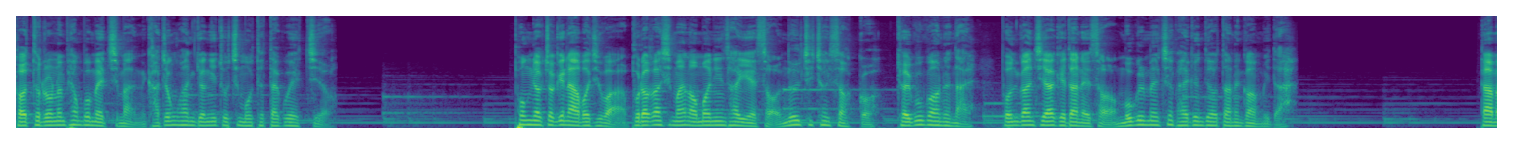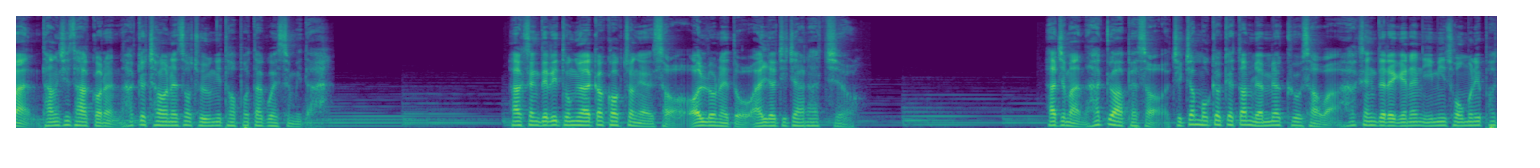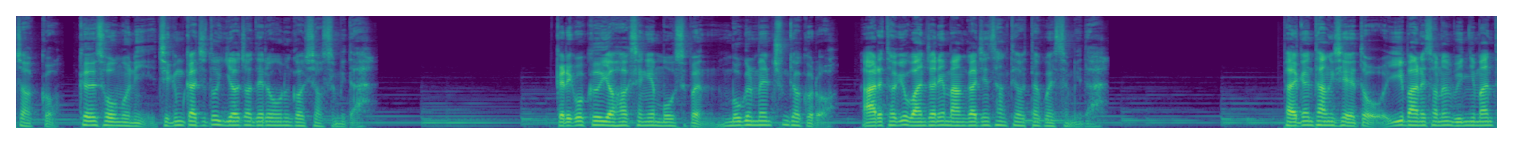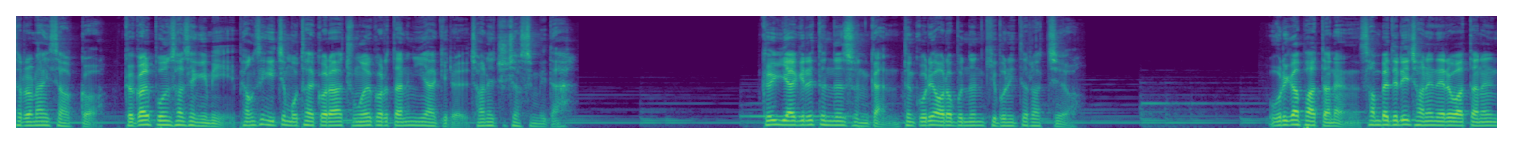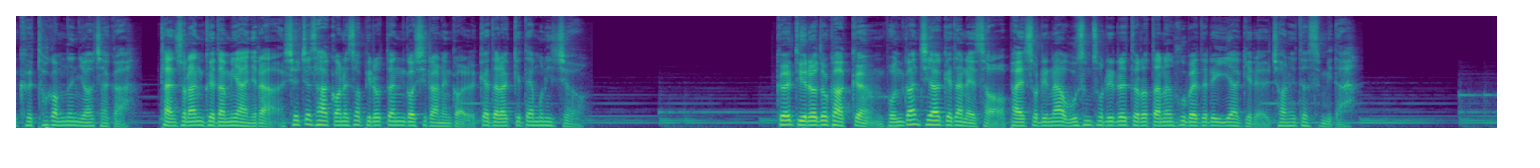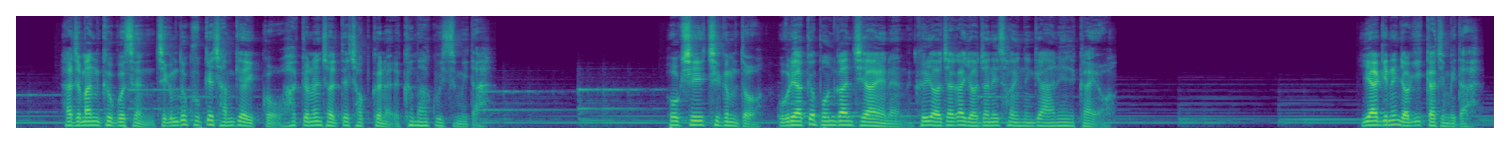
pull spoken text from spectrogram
겉으로는 평범했지만 가정 환경이 좋지 못했다고 했지요. 폭력적인 아버지와 불화가 심한 어머님 사이에서 늘 지쳐 있었고 결국 어느 날 본관 지하 계단에서 목을 맬채 발견되었다는 겁니다. 다만 당시 사건은 학교 차원에서 조용히 덮었다고 했습니다. 학생들이 동요할까 걱정해서 언론에도 알려지지 않았지요. 하지만 학교 앞에서 직접 목격했던 몇몇 교사와 학생들에게는 이미 소문이 퍼졌고 그 소문이 지금까지도 이어져 내려오는 것이었습니다. 그리고 그 여학생의 모습은 목을 맨 충격으로 아래턱이 완전히 망가진 상태였다고 했습니다. 발견 당시에도 입 안에서는 윗니만 드러나 있었고 그걸 본 선생님이 평생 잊지 못할 거라 중얼거렸다는 이야기를 전해주셨습니다. 그 이야기를 듣는 순간 등골이 얼어붙는 기분이 들었지요. 우리가 봤다는 선배들이 전해 내려왔다는 그 턱없는 여자가 단순한 괴담이 아니라 실제 사건에서 비롯된 것이라는 걸 깨달았기 때문이죠. 그 뒤로도 가끔 본관 지하 계단에서 발소리나 웃음소리를 들었다는 후배들의 이야기를 전해 듣습니다. 하지만 그곳은 지금도 굳게 잠겨 있고 학교는 절대 접근을 금하고 있습니다. 혹시 지금도 우리 학교 본관 지하에는 그 여자가 여전히 서 있는 게 아닐까요? 이야기는 여기까지입니다.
